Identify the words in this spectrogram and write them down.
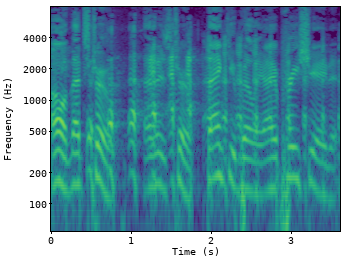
Oh, that's true. That is true. Thank you, Billy. I appreciate it.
